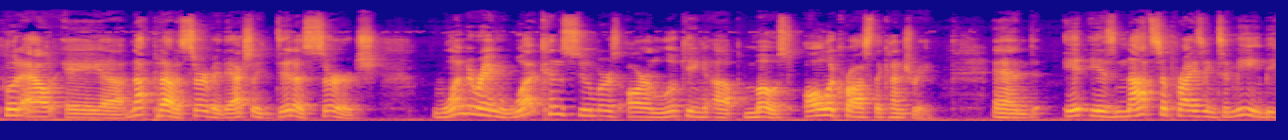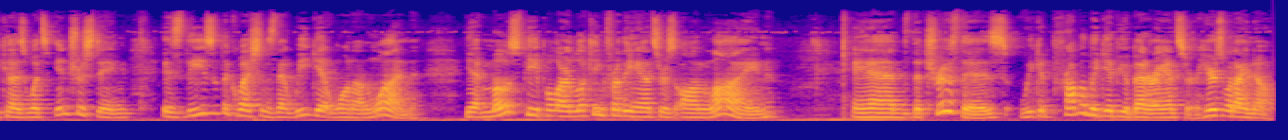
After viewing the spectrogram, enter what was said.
put out a, uh, not put out a survey, they actually did a search wondering what consumers are looking up most all across the country. And it is not surprising to me because what's interesting is these are the questions that we get one on one. Yet most people are looking for the answers online and the truth is, we could probably give you a better answer. Here's what I know.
